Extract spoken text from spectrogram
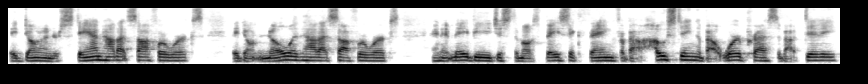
they don't understand how that software works. They don't know how that software works. And it may be just the most basic thing about hosting, about WordPress, about Divi,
